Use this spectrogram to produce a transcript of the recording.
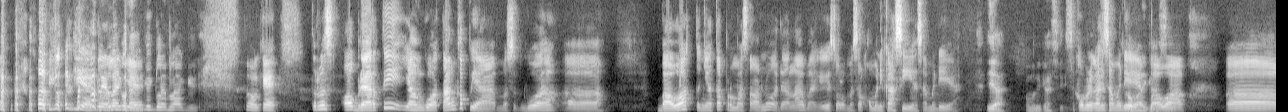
balik lagi ya Glenn lagi ya Ke Glenn lagi. oke terus oh berarti yang gua tangkep ya maksud gua eh, bahwa ternyata permasalahan lu adalah lagi soal masalah komunikasi ya sama dia ya Iya, komunikasi. komunikasi sama dia ya Komunikasi. bahwa eh,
